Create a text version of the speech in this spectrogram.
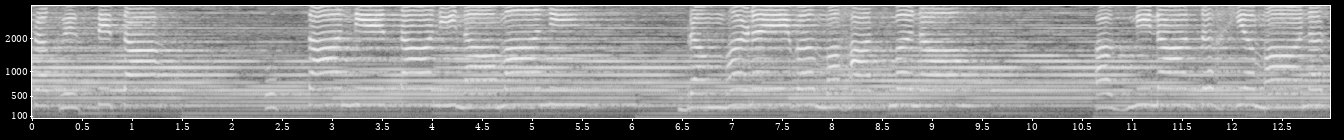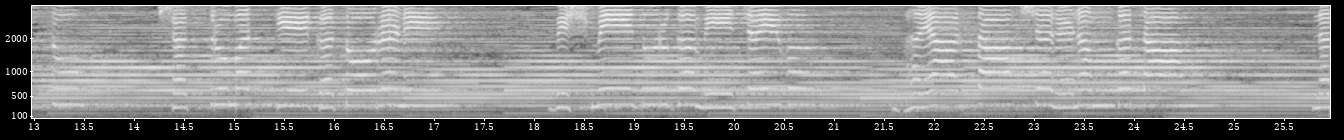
प्रकृतिता उक्तान्येतानि नामानि ब्रह्मणैव महात्मना दह्यमानस्तु शत्रुमध्ये गतोरणे विस्मे दुर्गमे चैव भयार्ता शरणं गता। न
